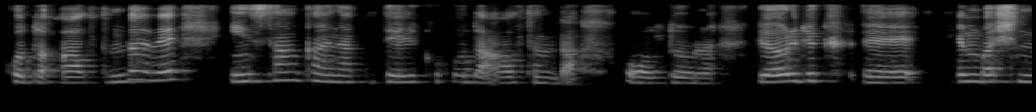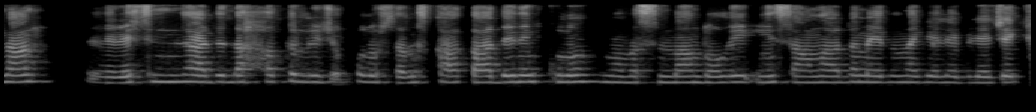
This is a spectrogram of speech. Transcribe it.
kodu altında ve insan kaynaklı tehlike kodu altında olduğunu gördük. E, en başından e, resimlerde de hatırlayacak olursanız KKD'nin kullanılmamasından dolayı insanlarda meydana gelebilecek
